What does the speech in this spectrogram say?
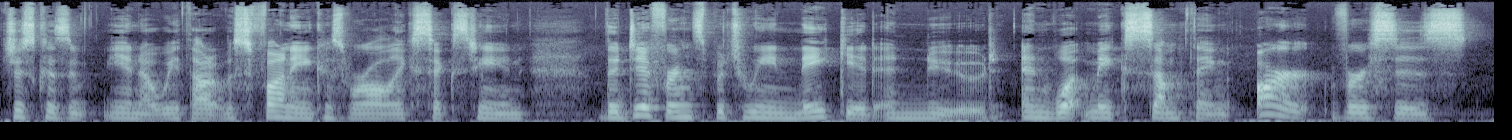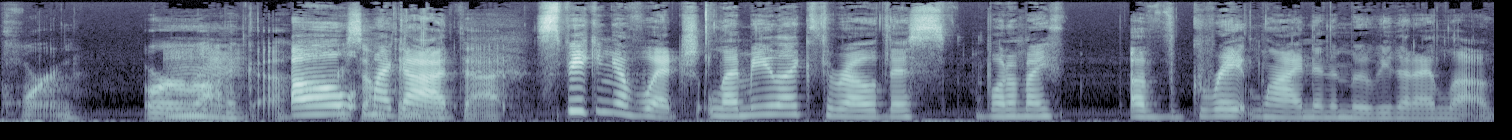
just because you know we thought it was funny because we're all like sixteen, the difference between naked and nude, and what makes something art versus porn or erotica. oh or my god like that. speaking of which let me like throw this one of my a great line in the movie that i love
